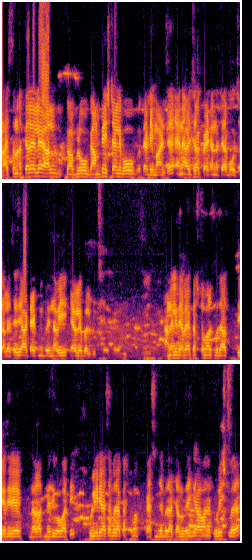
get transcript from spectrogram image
રાજસ્થાન અત્યારે એટલે હાલ આપણું ગામઠી સ્ટાઇલની બહુ અત્યારે ડિમાન્ડ છે. અને અજરક પેટર્ન અત્યારે બહુ ચાલે છે. જે આ ટાઈપની બધી નવી અવેલેબલ બી છે. આના લીધે હવે કસ્ટમર્સ બધા ધીરે ધીરે નવરાત નજીક હોવાથી ખુલી રહ્યા છે બધા કસ્ટમર પેસેન્જર બધા ચાલુ થઈ ગયા આવવાના ટુરિસ્ટ બધા.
